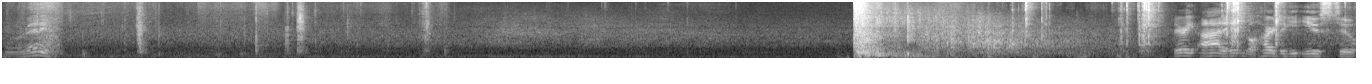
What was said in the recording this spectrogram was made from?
We're ready. Very odd angle, hard to get used to.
